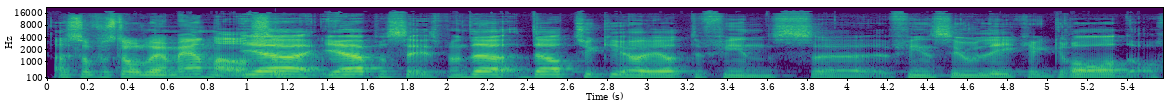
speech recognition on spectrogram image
alltså förstår du vad jag menar? Alltså, Ja, ja precis. Men där, där tycker jag ju att det finns, eh, finns olika grader.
